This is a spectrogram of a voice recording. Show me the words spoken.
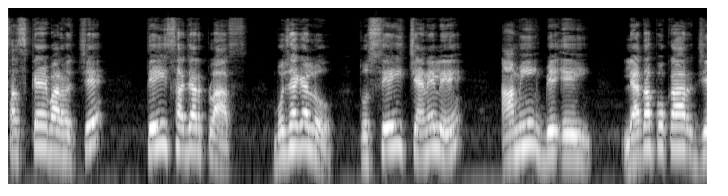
সাবস্ক্রাইবার হচ্ছে তেইশ হাজার প্লাস। বোঝা গেল? তো সেই চ্যানেলে আমি এই লেদা পোকার যে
